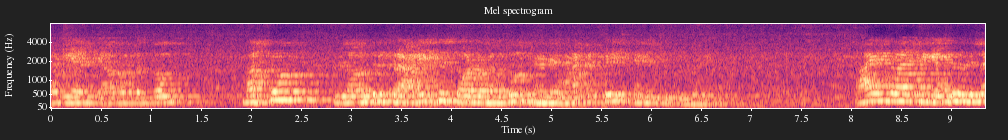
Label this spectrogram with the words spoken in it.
படியாற்றி அவர்களுக்கும் மற்றும் இதில் வந்திருக்கிற அனைத்து தோழர்களுக்கும் என்னுடைய வணக்கத்தை தெரிவித்துக் கொள்கிறேன். ஆயிரத்தி தொள்ளாயிரத்தி எண்பதுல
